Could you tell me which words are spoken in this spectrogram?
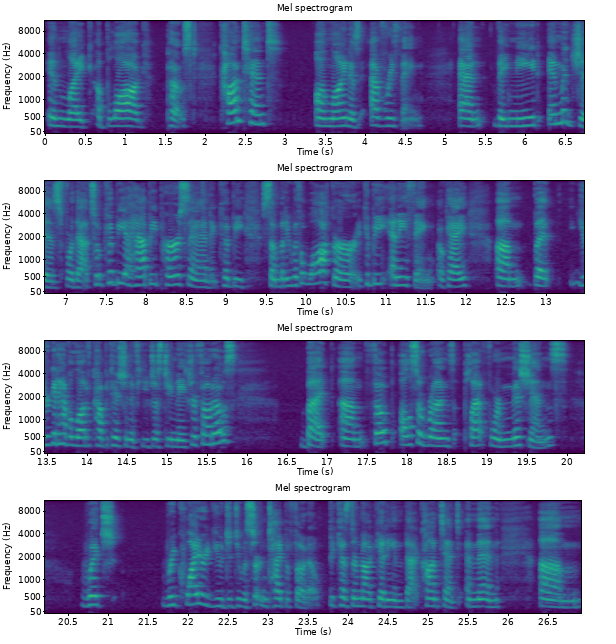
in like a blog post. Content online is everything. and they need images for that. So it could be a happy person, it could be somebody with a walker, it could be anything, okay? Um, but you're gonna have a lot of competition if you just do nature photos. But um, also runs platform missions, which require you to do a certain type of photo because they're not getting that content. And then um,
